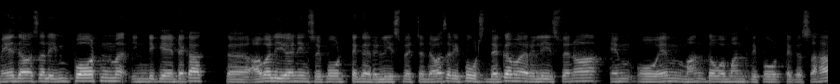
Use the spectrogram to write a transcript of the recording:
මේ දවසල ඉම්පෝර්ටන්ම ඉන්ඩිකේට එකක් අවලි ඒර්නිංස් රිපෝට් එක රිලිස් වෙච්ච දවස රිපෝට්ස් දෙකම රිලිස් වෙනවා. MOM මන්තෝව මන්ත් රිපෝට් එක සහ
